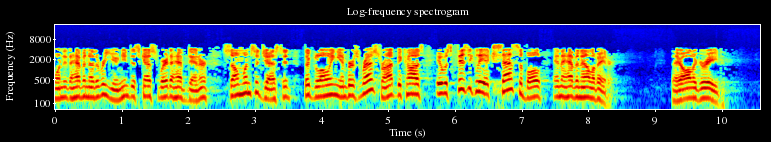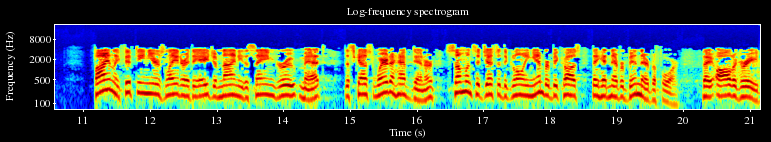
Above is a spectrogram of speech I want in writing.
wanted to have another reunion, discussed where to have dinner. Someone suggested the Glowing Embers restaurant because it was physically accessible and they have an elevator. They all agreed. Finally, 15 years later, at the age of 90, the same group met, discussed where to have dinner. Someone suggested the Glowing Ember because they had never been there before. They all agreed.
